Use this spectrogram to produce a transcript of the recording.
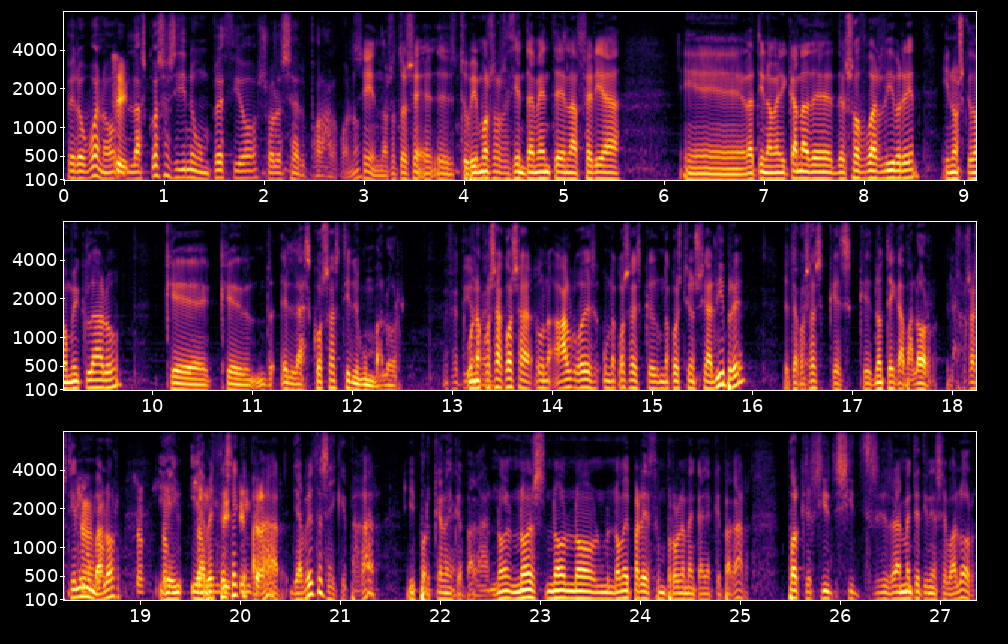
pero bueno, Sí. las cosas si tienen un precio suele ser por algo, ¿no? Sí, nosotros eh, estuvimos recientemente en la feria eh, latinoamericana de, de software libre y nos quedó muy claro que, las cosas tienen un valor. Una cosa, cosa, una, algo es, una cosa es que una cuestión sea libre y otra cosa es que, es que no tenga valor. Las cosas tienen un valor son- y, a veces hay que pagar. Y a veces hay que pagar. ¿Y por qué no hay que pagar? No, no, es, no, no, no me parece un problema que haya que pagar. Porque si, si, si realmente tiene ese valor.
